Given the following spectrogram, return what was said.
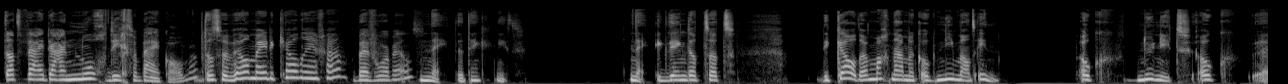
dat wij daar nog dichterbij komen? Dat we wel mee de kelder ingaan? Bijvoorbeeld? Nee, dat denk ik niet. Nee, ik denk dat dat... Die kelder mag namelijk ook niemand in. Ook nu niet. Ook, eh,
